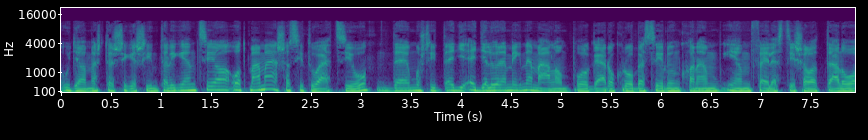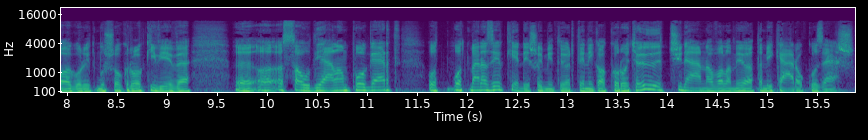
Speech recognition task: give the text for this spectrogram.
ugye a mesterséges intelligencia, ott már más a szituáció, de most itt egy, egyelőre még nem állampolgárokról beszélünk, hanem ilyen fejlesztés alatt álló algoritmusokról, kivéve a, a szaudi állampolgárt, ott, ott már azért kérdés, hogy mi történik akkor, hogyha ő csinálna valami olyat, ami károkozás.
